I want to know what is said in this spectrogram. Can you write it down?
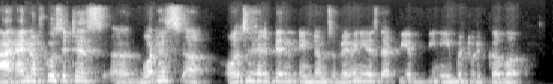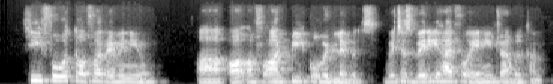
and of course it has uh, what has uh, also helped in, in terms of revenue is that we have been able to recover three-fourth of our revenue uh, of our pre-covid levels which is very high for any travel company.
